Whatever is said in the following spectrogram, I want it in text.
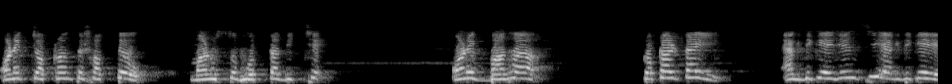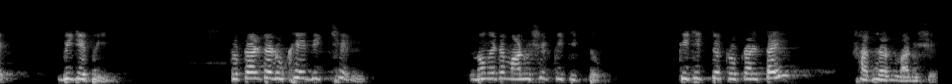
অনেক চক্রান্ত সত্ত্বেও মানুষ তো ভোটটা দিচ্ছে। অনেক বাধা টোটালটাই একদিকে এজেন্সি একদিকে বিজেপি টোটালটা রুখে দিচ্ছেন এবং এটা মানুষের কৃতিত্ব। কৃতিত্ব টোটালটাই সাধারণ মানুষের।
